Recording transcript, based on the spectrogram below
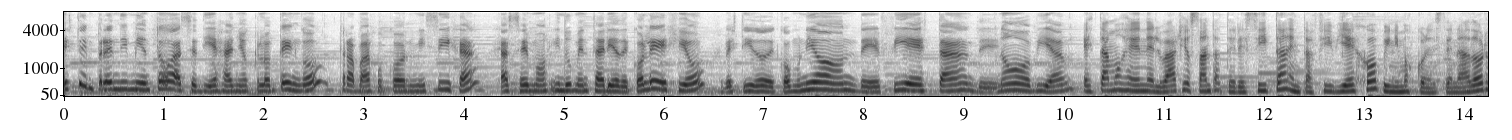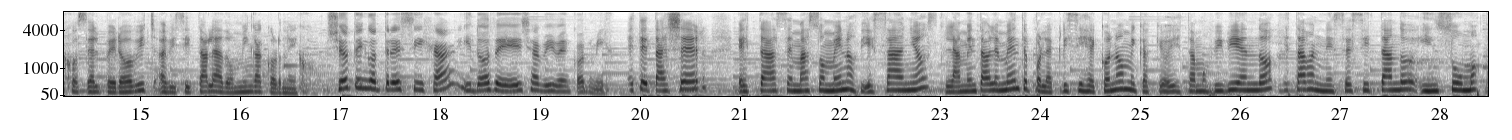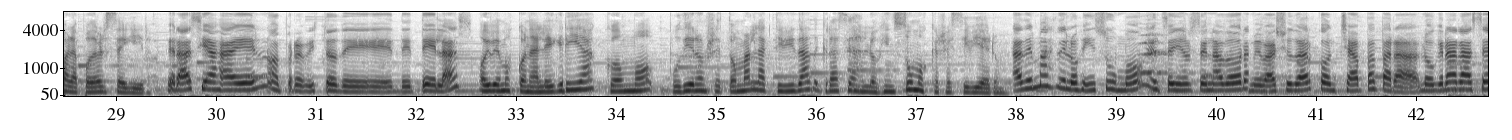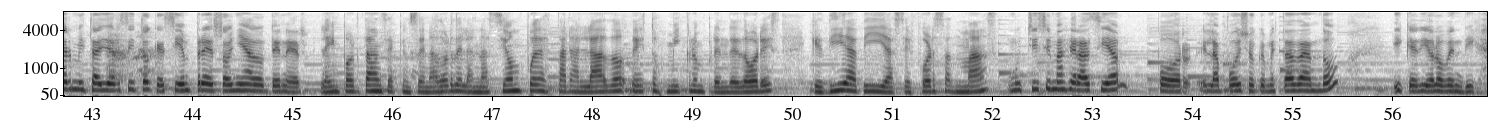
Este emprendimiento hace 10 años que lo tengo, trabajo con mis hijas, hacemos indumentaria de colegio, vestido de comunión, de fiesta, de novia. Estamos en el barrio Santa Teresita, en Tafí Viejo, vinimos con el senador José Alperovich a visitarle a Dominga Cornejo. Yo tengo tres hijas y dos de ellas viven conmigo. Este taller está hace más o menos 10 años, lamentablemente por la crisis económica que hoy estamos viviendo, estaban necesitando insumos para poder seguir. Gracias a él nos ha provisto de, de telas. Hoy vemos con alegría cómo pudieron retomar la actividad gracias a los insumos que recibieron. Además de los insumos, el señor senador me va a ayudar con chapa para lograr hacer mi tallercito que siempre he soñado tener. La importancia que un senador de la nación pueda estar al lado de estos microemprendedores que día a día se esfuerzan más. Muchísimas gracias por el apoyo que me está dando y que Dios lo bendiga.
